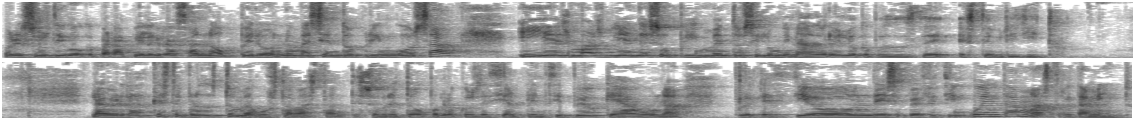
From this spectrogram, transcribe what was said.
por eso os digo que para piel grasa no, pero no me siento pringosa y es más bien de sus pigmentos iluminadores lo que produce este brillito. La verdad que este producto me gusta bastante, sobre todo por lo que os decía al principio, que a una protección de SPF 50 más tratamiento.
